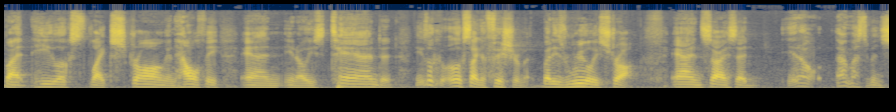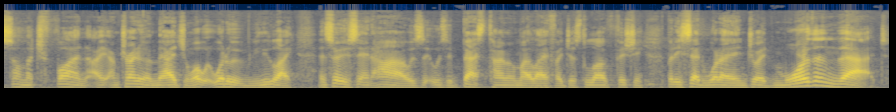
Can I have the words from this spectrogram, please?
but he looks like strong and healthy, and you know he's tanned, and he look, looks like a fisherman, but he's really strong. And so I said, you know, that must have been so much fun. I, am trying to imagine what, what it would be like. And so he said, ah, it was, it was the best time of my life. I just love fishing. But he said, what I enjoyed more than that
